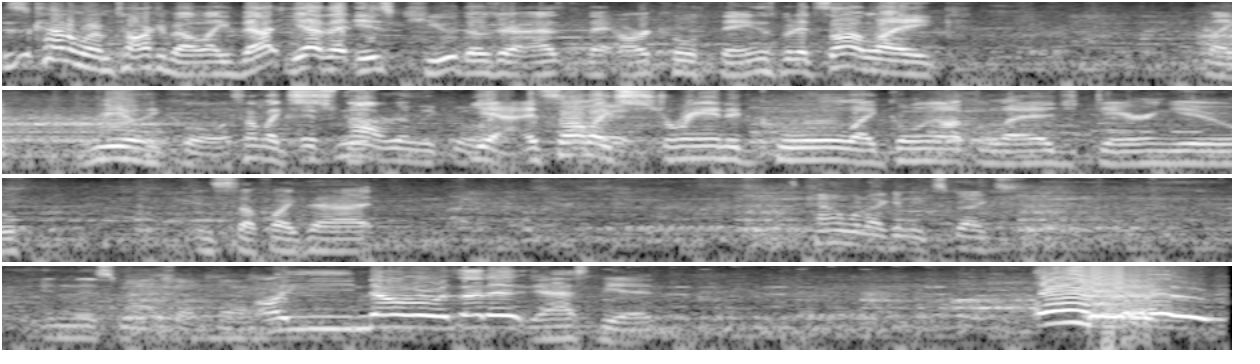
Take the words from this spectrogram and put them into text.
This is kind of what I'm talking about. Like that, yeah, that is cute. Those are as, that are cool things, but it's not like like really cool. It's not like It's not really cool. Yeah, it's not like stranded cool, like going off the ledge, daring you, and stuff like that. Kind of what I can expect in this matchup, though. Oh, you know, is that it? It has to be it. Oh!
